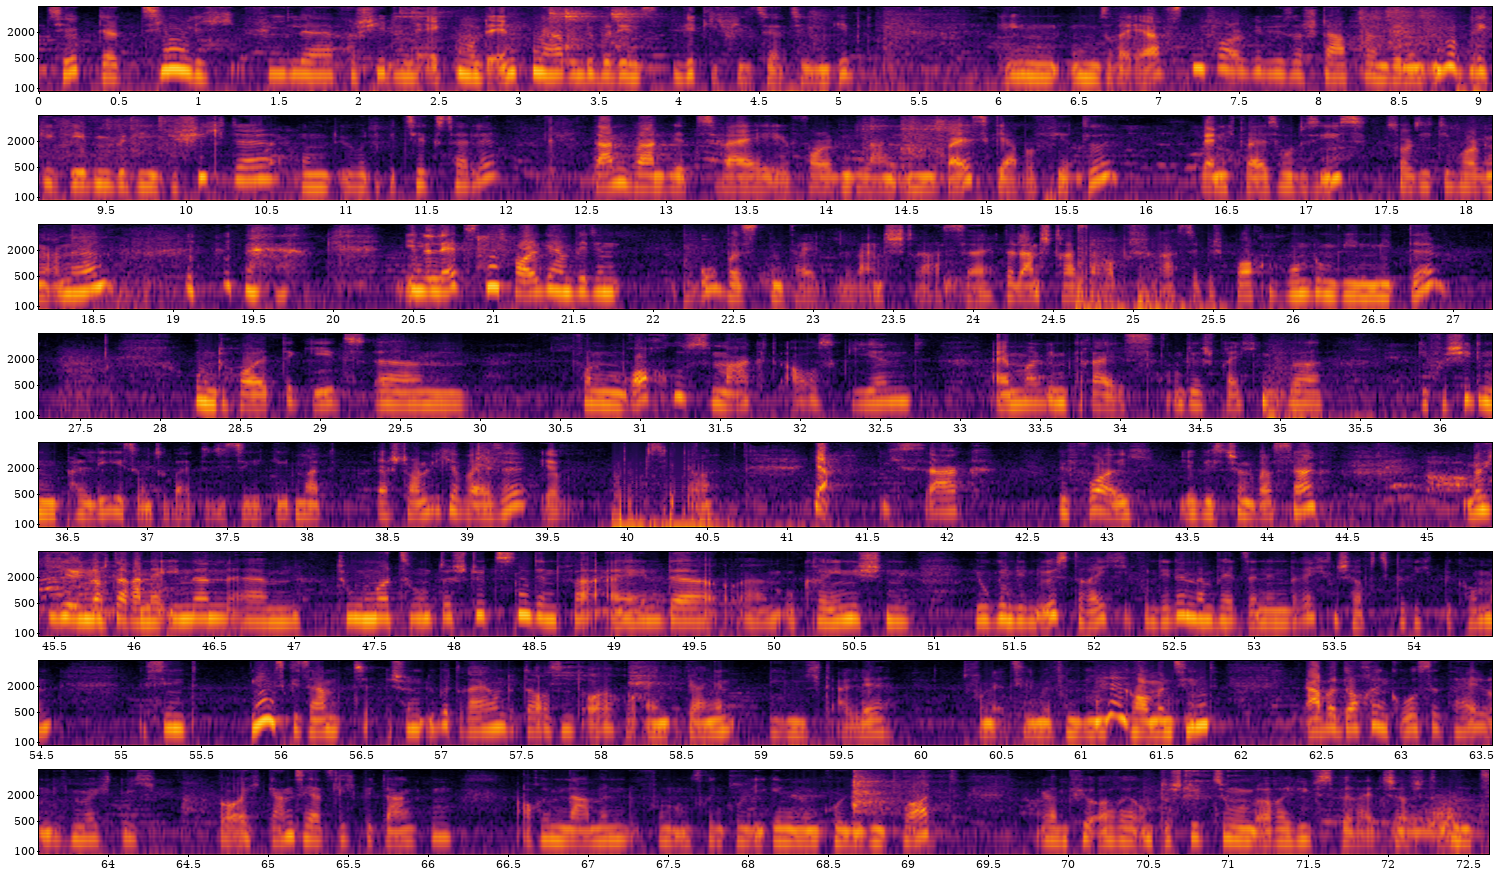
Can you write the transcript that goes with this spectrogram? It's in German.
Bezirk, der ziemlich viele verschiedene Ecken und Enden hat und über den es wirklich viel zu erzählen gibt. In unserer ersten Folge dieser Staffel haben wir einen Überblick gegeben über die Geschichte und über die Bezirksteile. Dann waren wir zwei Folgen lang im Weißgerberviertel. Wer nicht weiß, wo das ist, soll sich die Folgen anhören. In der letzten Folge haben wir den obersten Teil der Landstraße, der Landstraße Hauptstraße besprochen, rund um Wien Mitte. Und heute geht es ähm, vom Rochusmarkt ausgehend einmal im Kreis. Und wir sprechen über die verschiedenen Palais und so weiter, die es gegeben hat. Erstaunlicherweise, ja, gibt's wieder. Ja, ich sag, bevor ich, ihr wisst schon was sag, möchte ich euch noch daran erinnern, ähm, Tuma zu unterstützen, den Verein der ähm, ukrainischen Jugend in Österreich. Von denen haben wir jetzt einen Rechenschaftsbericht bekommen. Es sind insgesamt schon über 300.000 Euro eingegangen, die nicht alle von Erzähl mir von Wien gekommen sind, aber doch ein großer Teil und ich möchte mich bei euch ganz herzlich bedanken, auch im Namen von unseren Kolleginnen und Kollegen dort, ähm, für eure Unterstützung und eure Hilfsbereitschaft. Und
